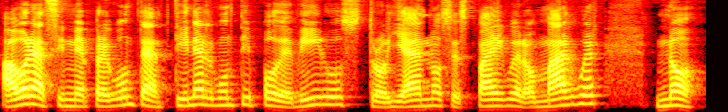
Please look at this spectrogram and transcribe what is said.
Ahora, si me preguntan, ¿tiene algún tipo de virus, troyanos, spyware o malware? No.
